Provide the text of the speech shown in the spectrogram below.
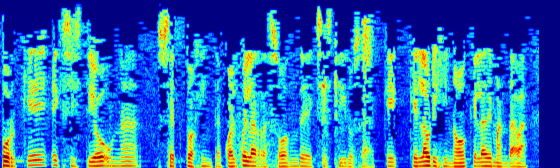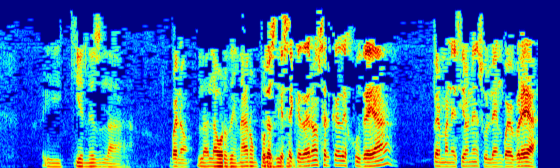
¿por qué existió una Septuaginta? ¿Cuál fue la razón de existir? O sea, ¿qué, qué la originó? ¿Qué la demandaba? ¿Y quiénes la, bueno, la, ordenaron? Por los que se quedaron cerca de Judea permanecieron en su lengua hebrea.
